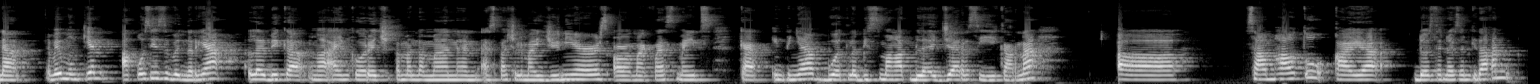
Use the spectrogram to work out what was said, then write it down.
Nah, tapi mungkin aku sih sebenarnya lebih ke nge-encourage teman-teman and especially my juniors or my classmates kayak intinya buat lebih semangat belajar sih karena uh, somehow tuh kayak dosen-dosen kita kan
